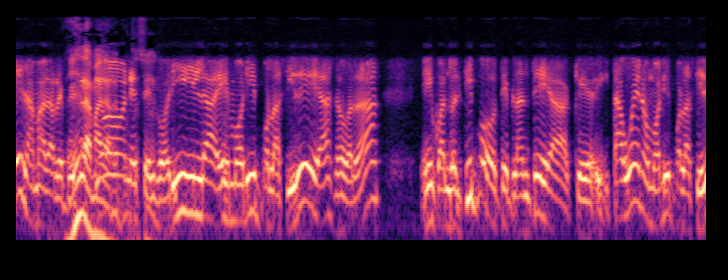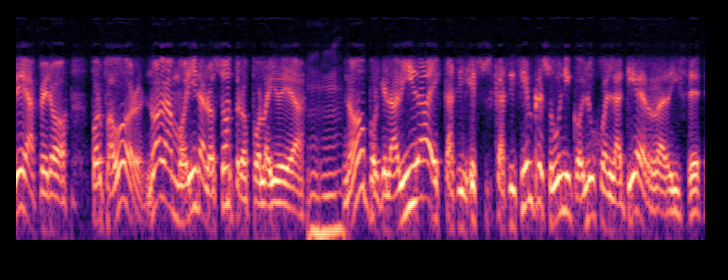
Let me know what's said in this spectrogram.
es la mala reputación, es, la mala reputación. es el gorila, es morir por las ideas, ¿no verdad? Y cuando el tipo te plantea que está bueno morir por las ideas, pero por favor, no hagan morir a los otros por la idea, ¿no? Porque la vida es casi, es casi siempre su único lujo en la tierra, dice.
